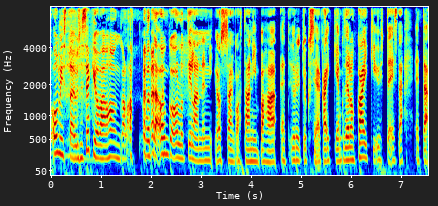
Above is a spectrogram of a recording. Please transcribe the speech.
omistajuus, niin sekin on vähän hankala. Mutta onko ollut tilanne jossain kohtaa niin paha, että yrityksiä ja kaikkien, kun teillä on kaikki yhteistä, että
